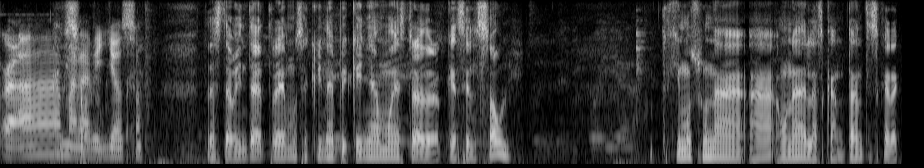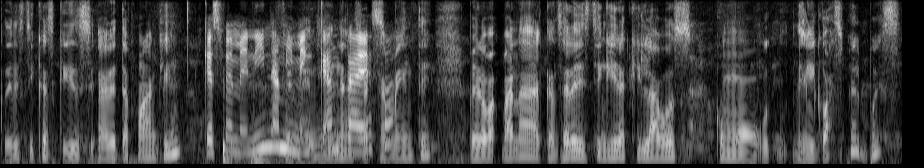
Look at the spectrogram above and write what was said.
Ah, maravilloso. Entonces también tra- traemos aquí una pequeña muestra de lo que es el soul. Trajimos una, a, una de las cantantes características que es Aretha Franklin. Que es femenina, a mí me femenina, encanta eso. exactamente. Pero va- van a alcanzar a distinguir aquí la voz como del gospel, pues,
